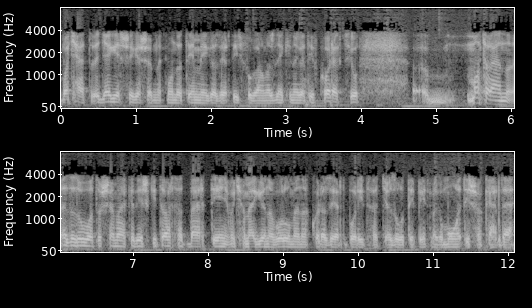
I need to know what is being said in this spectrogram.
vagy hát egy egészségesebbnek mondott, én még azért így fogalmaznék ki negatív korrekció. Ma talán ez az óvatos emelkedés kitarthat, bár tény, hogyha megjön a volumen, akkor azért boríthatja az OTP-t, meg a MOLT is akár, de,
